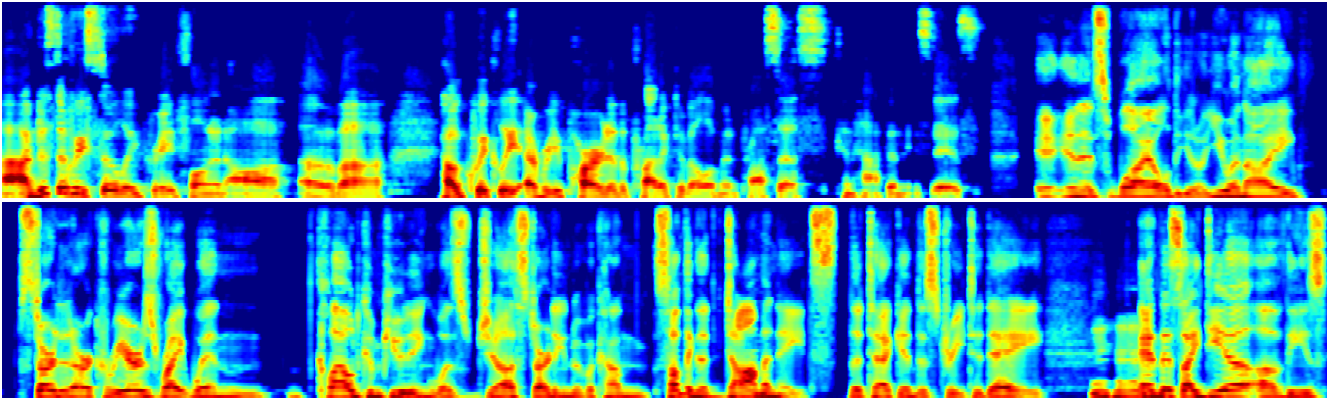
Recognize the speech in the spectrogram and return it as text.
uh, I'm just always so like grateful and in awe of uh, how quickly every part of the product development process can happen these days. And it's wild. You know, you and I started our careers right when cloud computing was just starting to become something that dominates the tech industry today. Mm-hmm. And this idea of these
